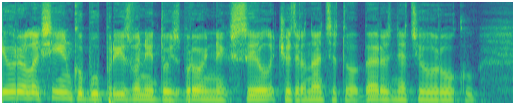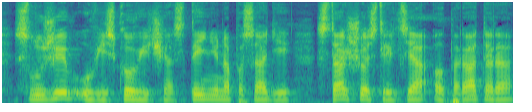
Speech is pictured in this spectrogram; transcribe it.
Ігор Олексієнко був призваний до Збройних сил 14 березня цього року, служив у військовій частині на посаді старшого стрільця-оператора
